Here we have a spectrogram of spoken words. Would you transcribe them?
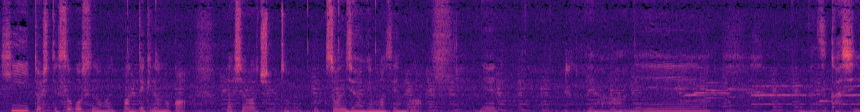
日として過ごすのが一般的なのか私はちょっと存じ上げませんが。ね。いやーね難しいよ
